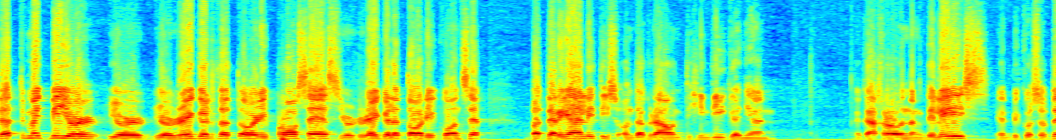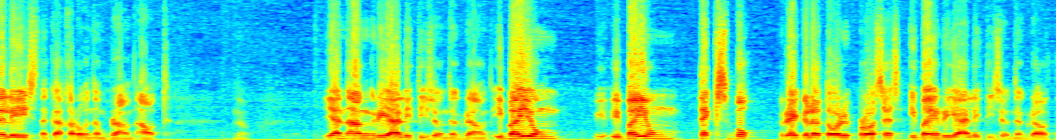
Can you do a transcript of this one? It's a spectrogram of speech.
that might be your, your, your regulatory process, your regulatory concept, but the realities on the ground, hindi ganyan. Nagkakaroon ng delays, and because of delays, nagkakaroon ng brownout. No? Yan ang realities on the ground. Iba yung iba yung textbook regulatory process, iba yung realities on the ground.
